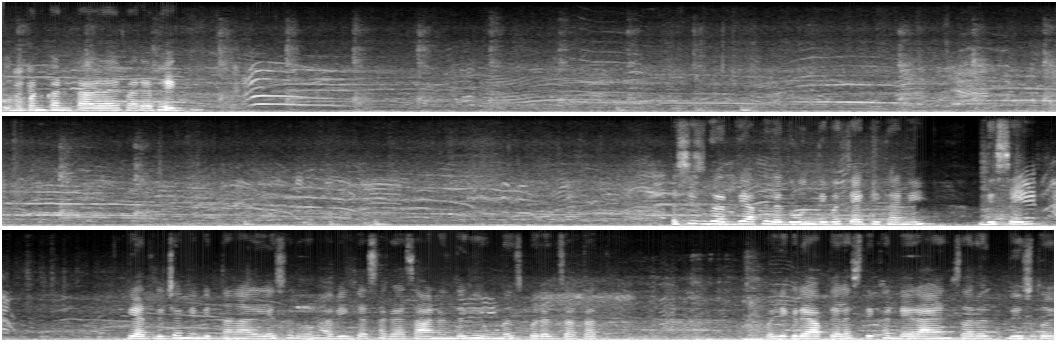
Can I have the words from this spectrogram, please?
कोणी पण कंटाळला आहे बऱ्यापैकी. अशीच गर्दी आपल्याला दोन दिवस या ठिकाणी दिसेल. यात्रेच्या निमित्तानं आलेले सर्व भाविक या सगळ्याचा आनंद घेऊनच परत जातात. पलीकडे आपल्याला श्री खंडेरायांचा रथ दिसतोय.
